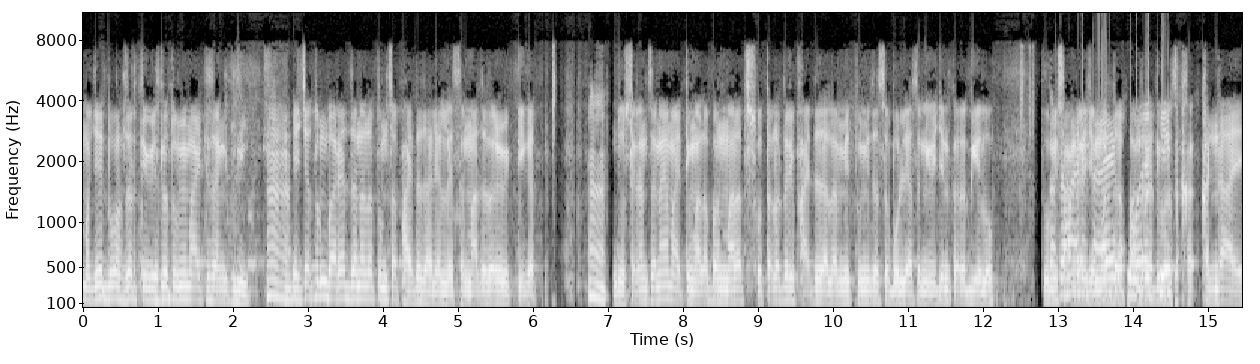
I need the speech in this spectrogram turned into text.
म्हणजे दोन हजार तेवीस ला तुम्ही माहिती सांगितली. याच्यातून बऱ्याच जणांना तुमचा फायदा झालेला आहे सर माझा जर व्यक्तिगत. दुसऱ्यांचं नाही माहिती मला पण मला स्वतःला तरी फायदा झाला. मी तुम्ही जसं बोलले असं नियोजन करत गेलो. तुम्ही सांगायचे पंधरा दिवस खंड आहे.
